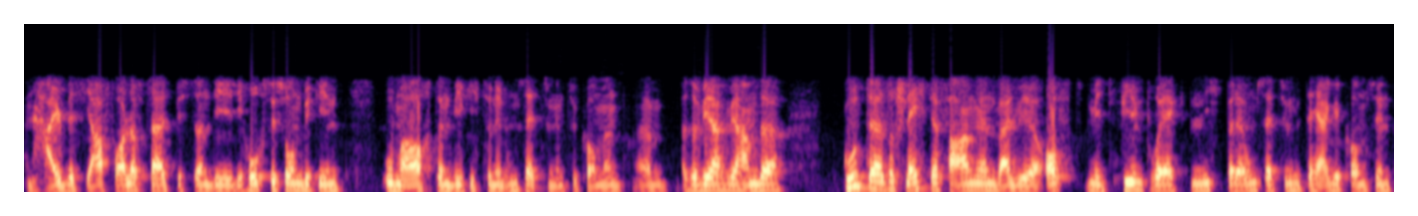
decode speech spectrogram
ein halbes Jahr Vorlaufzeit, bis dann die, die Hochsaison beginnt, um auch dann wirklich zu den Umsetzungen zu kommen. Ähm, also wir, wir haben da gute, also schlechte Erfahrungen, weil wir oft mit vielen Projekten nicht bei der Umsetzung hinterhergekommen sind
